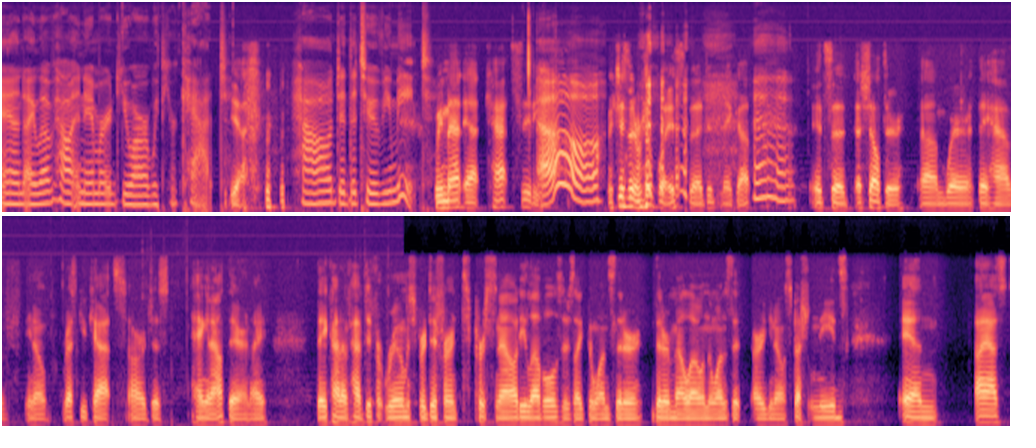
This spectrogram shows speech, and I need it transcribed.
and I love how enamored you are with your cat. yeah, How did the two of you meet? we met at Cat City, Oh. which is a real place that I didn't make up. Ah. It's a, a shelter um, where they have, you know, rescue cats are just hanging out there, and I, they kind of have different rooms for different personality levels. There's like the ones that are that are mellow and the ones that are, you know, special needs, and I asked,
